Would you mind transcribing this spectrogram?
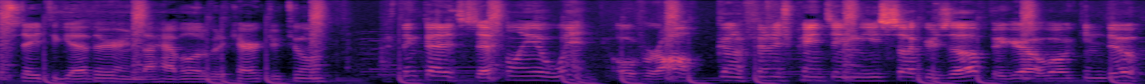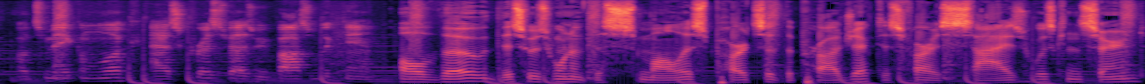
stay together and I have a little bit of character to them, I think that it's definitely a win overall. Gonna finish painting these suckers up, figure out what we can do. Let's make them look as crisp as we possibly can. Although this was one of the smallest parts of the project as far as size was concerned,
